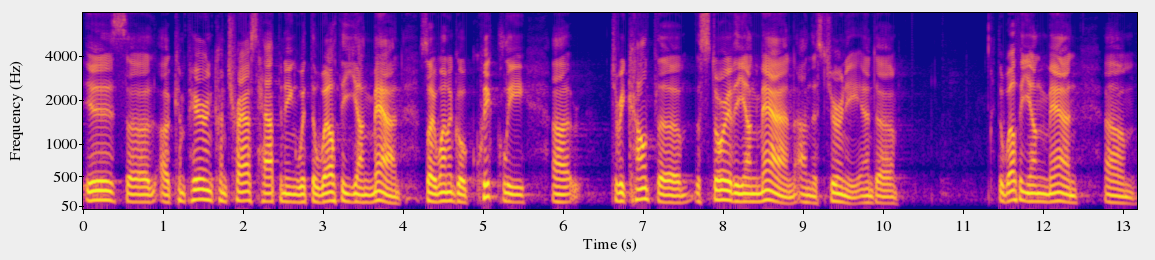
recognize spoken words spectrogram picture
is a, a, compare and contrast happening with the wealthy young man. So I want to go quickly uh, to recount the, the story of the young man on this journey. And uh, the wealthy young man, um,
